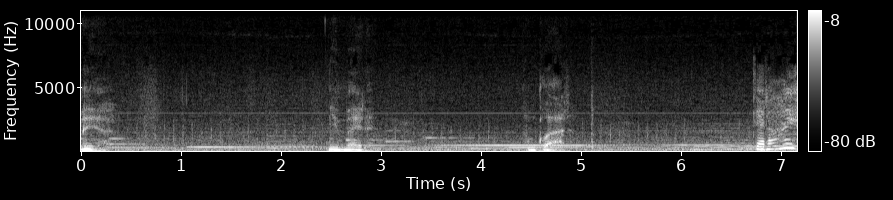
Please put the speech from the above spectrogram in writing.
Mia. You made it. I'm glad. Did I?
